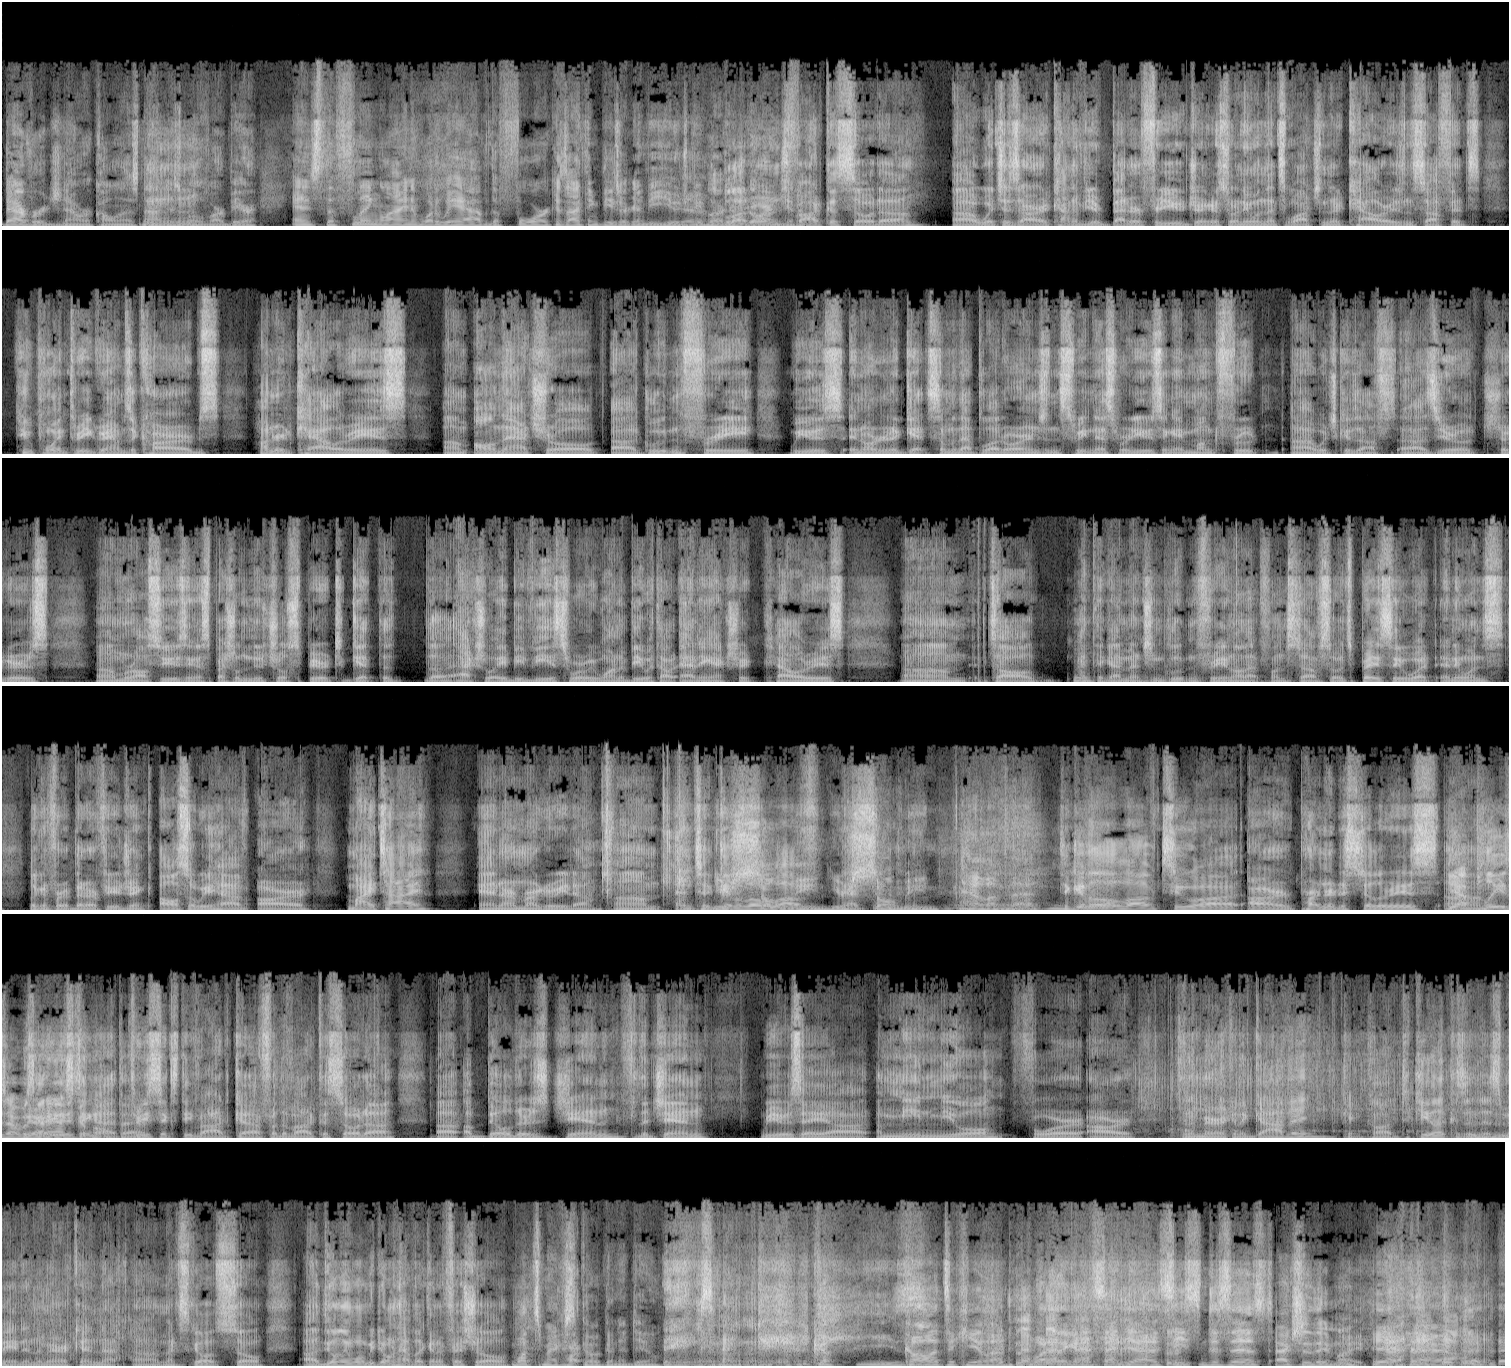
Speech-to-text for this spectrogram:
Beverage. Now we're calling this not Mm-hmm. just Boulevard Beer, and it's the Fling line. And what do we have? The four because I think these are going to be huge. People are gonna blood go out and orange get them. vodka soda, uh, which is our kind of your better for you drinker. So anyone that's watching their calories and stuff, it's 2.3 grams of carbs, 100 calories, um, all natural, uh, gluten free. We use in order to get some of that blood orange and sweetness. We're using a monk fruit, uh, which gives off uh, zero sugars. Um, we're also using a special neutral spirit to get the the actual ABVs to where we want to be without adding extra calories. Um, it's all, I think I mentioned gluten free and all that fun stuff. So it's basically what anyone's looking for a better for you drink. Also, we have our Mai Tai and our margarita. Um, and to You're give a little so love, mean. You're yeah, so mean. I love that. to give a little love to uh, our partner distilleries. Yeah, please, I was we are gonna ask using about a that. 360 vodka for the vodka soda, uh, a Builder's gin for the gin. We use a uh, a Mean Mule for our it's an American agave. Can't call it tequila because it is Mm-hmm. made in America and not uh, Mexico. So uh, the only one we don't have like an official. What's Mexico going to do? Call it tequila. What are they going to send you? A cease and desist? Actually, they might. Yeah.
